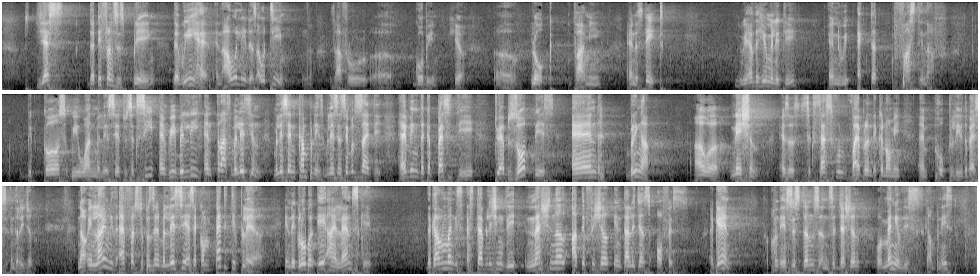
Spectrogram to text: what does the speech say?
Yes, the difference is being that we have, and our leaders, our team, Zafrul, uh, Gobind here, uh, Loke, Fahmi, and the state. We have the humility and we acted fast enough because we want Malaysia to succeed and we believe and trust Malaysian, Malaysian companies, Malaysian civil society having the capacity to absorb this and bring up our nation as a successful, vibrant economy and hopefully the best in the region. Now, in line with efforts to position Malaysia as a competitive player in the global AI landscape, the government is establishing the National Artificial Intelligence Office. Again, on the insistence and suggestion of many of these companies,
